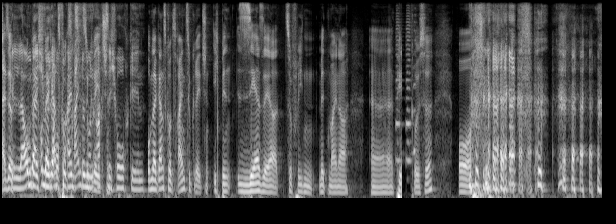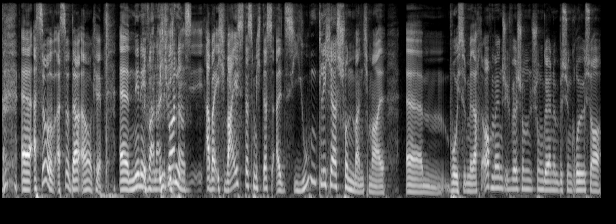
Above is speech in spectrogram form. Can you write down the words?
also, glaube, um da, um ich würde auf 1,85 hochgehen. Um da ganz kurz reinzugrätschen, ich bin sehr, sehr zufrieden mit meiner äh, Penisgröße. Und äh, ach so, ach so, da, ah, okay. Äh, nee, nee. Wir waren eigentlich ich, woanders. Ich, aber ich weiß, dass mich das als Jugendlicher schon manchmal, ähm, wo ich so mir dachte, ach Mensch, ich wäre schon, schon gerne ein bisschen größer.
